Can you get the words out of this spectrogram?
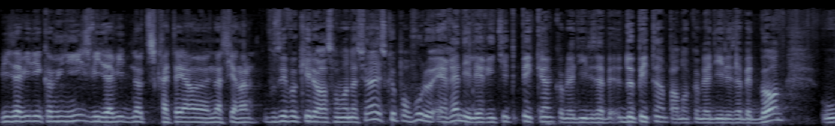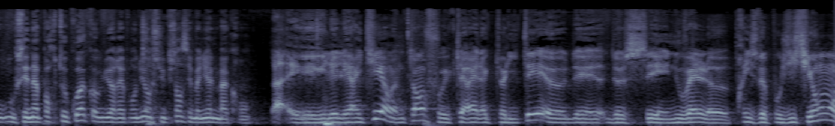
vis-à-vis des communistes, vis-à-vis de notre secrétaire euh, national. Vous évoquez le Rassemblement national. Est-ce que pour vous, le RN est l'héritier de Pékin, comme l'a dit Elisabeth, de Pétain, pardon, comme l'a dit Elisabeth Borne, ou, c'est n'importe quoi, comme lui a répondu en substance Emmanuel Macron? Bah, Il est l'héritier. En même temps, il faut éclairer l'actualité de, ces nouvelles prises de position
